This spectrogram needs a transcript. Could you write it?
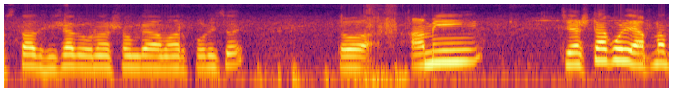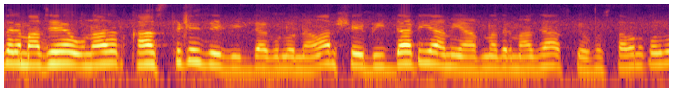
ওস্তাদ হিসাবে ওনার সঙ্গে আমার পরিচয়। তো আমি চেষ্টা করি আপনাদের মাঝে ওনার কাছ থেকে যে বিদ্যাগুলো নেওয়ার, সেই বিদ্যাটি আমি আপনাদের মাঝে আজকে উপস্থাপন করব।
